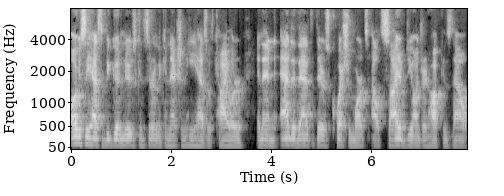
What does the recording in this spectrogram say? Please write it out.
obviously has to be good news considering the connection he has with Kyler. And then add to that, that there's question marks outside of DeAndre Hopkins now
